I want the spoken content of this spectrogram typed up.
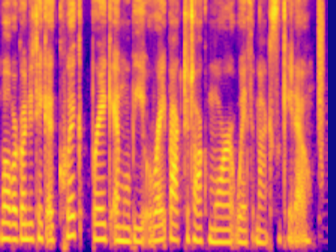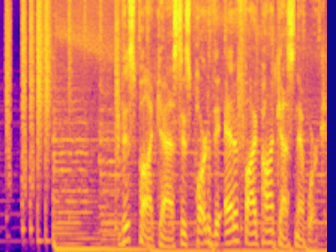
Well, we're going to take a quick break and we'll be right back to talk more with Max Lucado. This podcast is part of the Edify Podcast Network.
